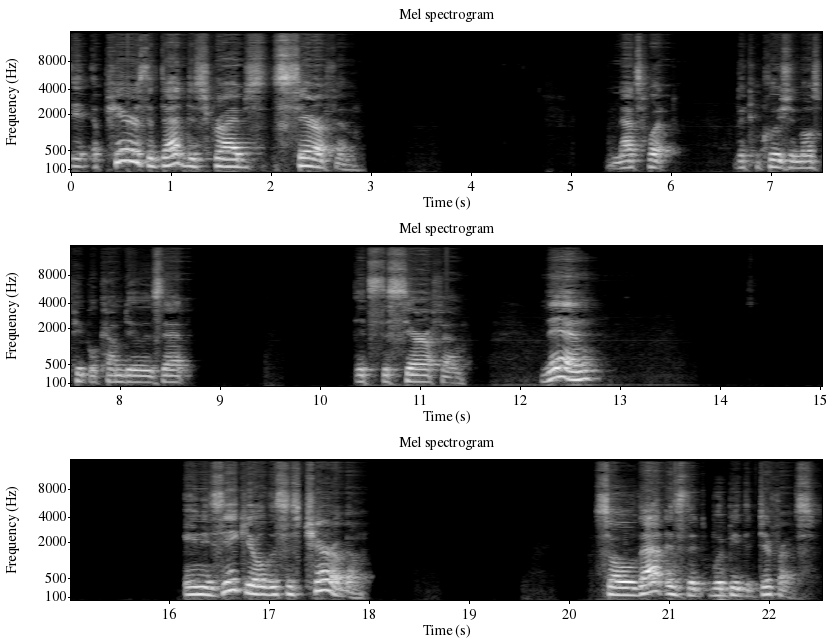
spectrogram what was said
it appears that that describes seraphim. And that's what the conclusion most people come to is that it's the seraphim. Then in Ezekiel, this is cherubim. So that is the would be the difference.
